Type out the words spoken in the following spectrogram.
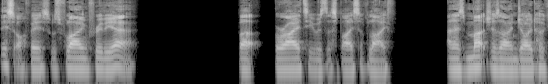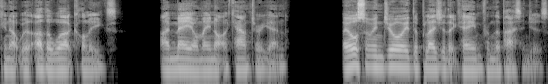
this office was flying through the air. But variety was the spice of life. And as much as I enjoyed hooking up with other work colleagues, I may or may not encounter again, I also enjoyed the pleasure that came from the passengers.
